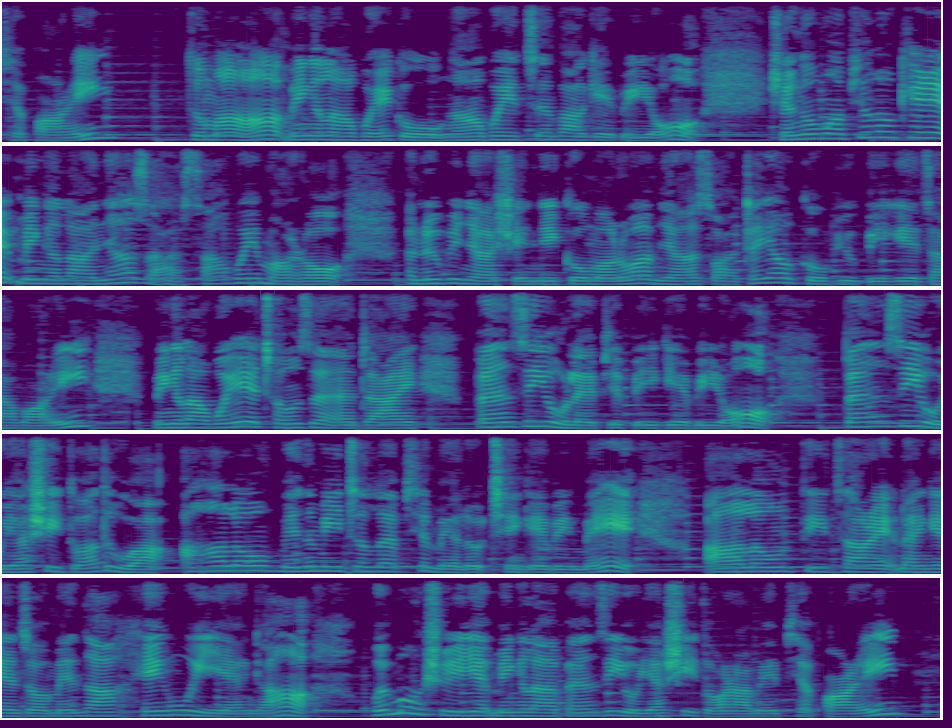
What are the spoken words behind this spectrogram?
ဖြစ်ပါတယ်။သူမကမင်္ဂလာပွဲကိုငါးပွဲကျင်းပခဲ့ပြီးတော့ရန်ကုန်မှာပြုလုပ်ခဲ့တဲ့မင်္ဂလာညစာစားပွဲမှာတော့အနုပညာရှင်ဒီကိုမောင်တို့များစွာတက်ရောက်ဂုဏ်ပြုပေးခဲ့ကြပါတယ်။မင်္ဂလာပွဲရဲ့ထုံးစံအတိုင်းပန်းစည်းကိုလည်းပြစ်ပေးခဲ့ပြီးတော့ပန်းစည်းကိုရရှိသွားသူကအားလုံးမင်းသမီးတစ်လက်ဖြစ်မယ်လို့ထင်ခဲ့ပေမဲ့အားလုံးသိကြတဲ့နိုင်ငံကျော်မင်းသားဟိန်းဝီယန်ကဝင်းမုံရွှေရဲ့မင်္ဂလာပန်းစည်းကိုရရှိသွားတာပဲဖြစ်ပါတယ်။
